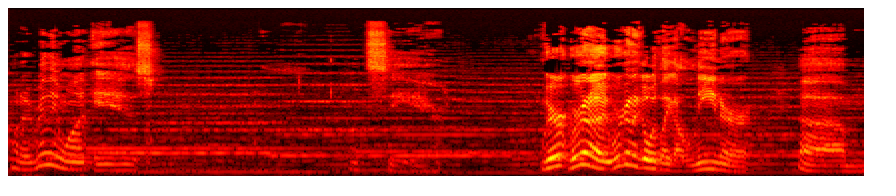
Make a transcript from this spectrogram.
what I really want is, let's see here. We're we're gonna we're gonna go with like a leaner, um,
